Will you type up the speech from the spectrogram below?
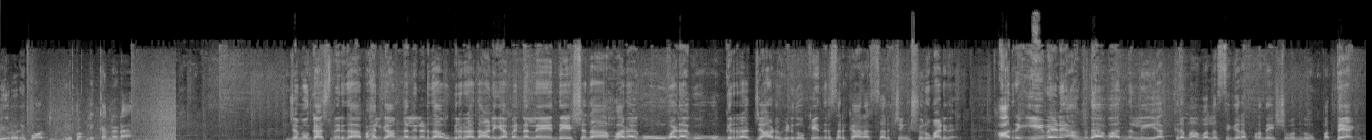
Bureau report, Republic Kannada. Jammu ಕಾಶ್ಮೀರದ ಪಹಲ್ಗಾಮ್ನಲ್ಲಿ ನಡೆದ ಉಗ್ರರ ದಾಳಿಯ ಬೆನ್ನಲ್ಲೇ ದೇಶದ ಹೊರಗೂ ಒಳಗೂ ಉಗ್ರರ ಜಾಡು ಹಿಡಿದು ಕೇಂದ್ರ ಸರ್ಕಾರ ಸರ್ಚಿಂಗ್ ಶುರು ಮಾಡಿದೆ. ಆದರೆ ಈ ವೇಳೆ ಅಹಮದಾಬಾದ್ನಲ್ಲಿ ಅಕ್ರಮ ವಲಸಿಗರ ಪ್ರದೇಶವೊಂದು ಪತ್ತೆಯಾಗಿದೆ.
